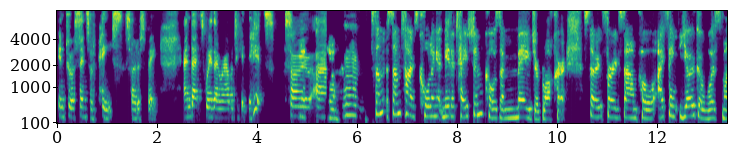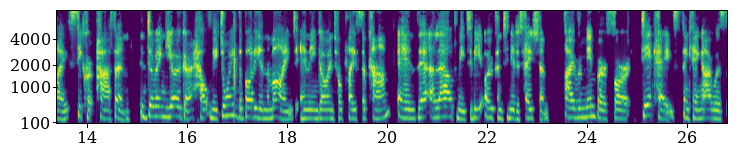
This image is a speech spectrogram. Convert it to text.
into a sense of peace, so to speak. And that's where they were able to get the hits. So yeah. Um, mm. Some, sometimes calling it meditation causes a major blocker. So, for example, I think yoga was my secret path in. Doing yoga helped me join the body and the mind and then go into a place of calm. And that allowed me to be open to meditation. I remember for decades thinking I was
